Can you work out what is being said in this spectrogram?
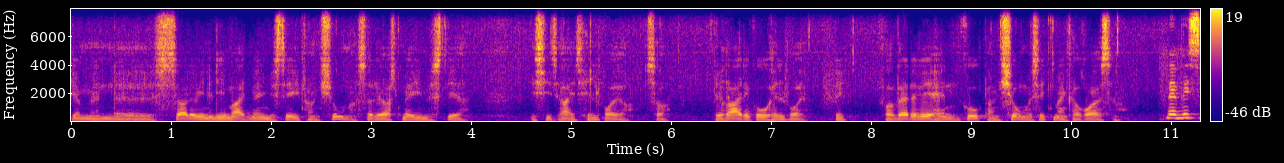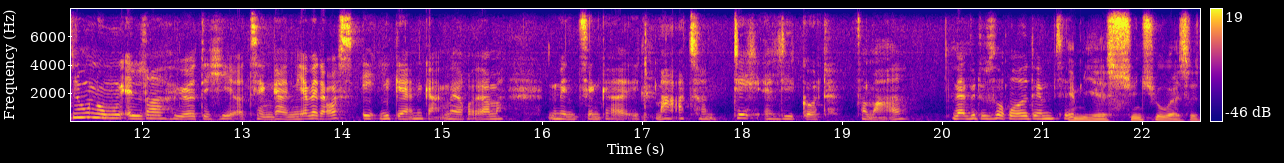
jamen, øh, så er det jo egentlig lige meget med at investere i pensioner, så det er også med at investere i sit eget helbred. Så bevare det gode helbred. Ikke? For hvad er det ved at have en god pension, hvis ikke man kan røre sig? Men hvis nu nogle ældre hører det her og tænker, at jeg vil da også egentlig gerne i gang med at røre mig, men tænker, at et maraton, det er lige godt for meget. Hvad vil du så råde dem til? Jamen, jeg synes jo, altså,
